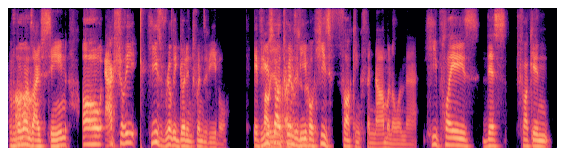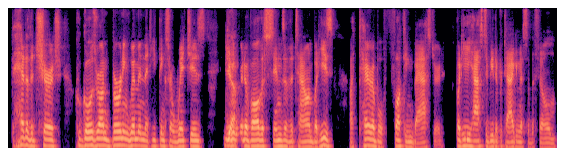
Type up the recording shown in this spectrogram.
Of the ones Um, I've seen. Oh, actually, he's really good in Twins of Evil. If you Oh, saw yeah, Twins of Evil, that. he's fucking phenomenal in that. He plays this fucking head of the church who goes around burning women that he thinks are witches, getting Yeah. rid of all the sins of the town, but he's a terrible fucking bastard. But he has to be the protagonist of the film.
